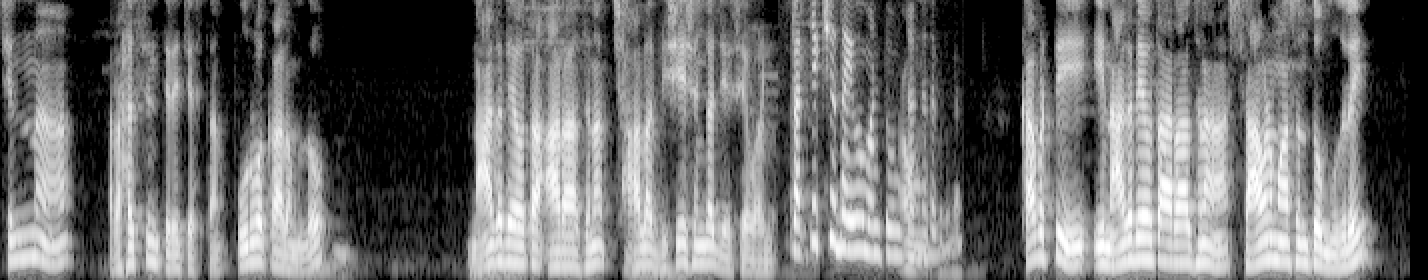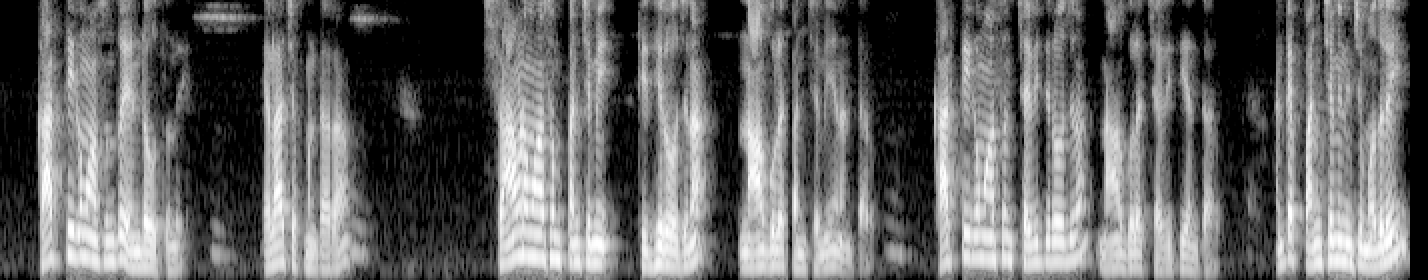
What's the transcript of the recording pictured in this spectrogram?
చిన్న రహస్యం తెలియచేస్తాను. పూర్వకాలంలో నాగదేవత ఆరాధన చాలా విశేషంగా చేసేవాళ్ళు. ప్రత్యక్ష దైవం అంటూ ఉంటాం. కదా కాబట్టి ఈ నాగదేవత ఆరాధన శ్రావణ మాసంతో మొదలై కార్తీక మాసంతో ఎండ్ అవుతుంది. ఎలా చెప్పమంటారా? శ్రావణ మాసం పంచమి తిథి రోజున నాగుల పంచమి అని అంటారు. కార్తీక మాసం చవితి రోజున నాగుల చవితి అంటారు. అంటే పంచమి నుంచి మొదలై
